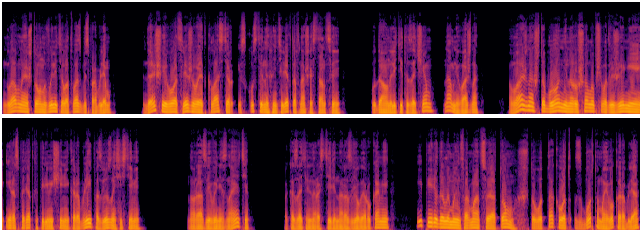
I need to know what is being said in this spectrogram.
Главное, что он вылетел от вас без проблем. Дальше его отслеживает кластер искусственных интеллектов нашей станции. Куда он летит и зачем, нам не важно. Важно, чтобы он не нарушал общего движения и распорядка перемещений кораблей по звездной системе. Но разве вы не знаете? Показательно растерянно развел я руками и передал ему информацию о том, что вот так вот с борта моего корабля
